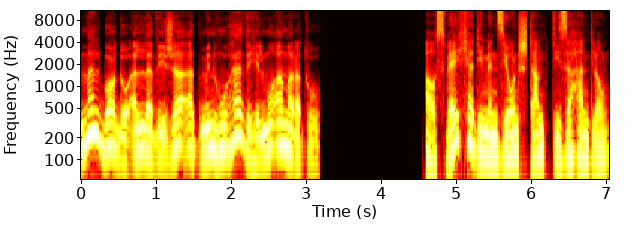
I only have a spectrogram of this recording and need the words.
ما البعد الذي جاءت منه هذه المؤامرة؟ Aus welcher Dimension stammt diese Handlung?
